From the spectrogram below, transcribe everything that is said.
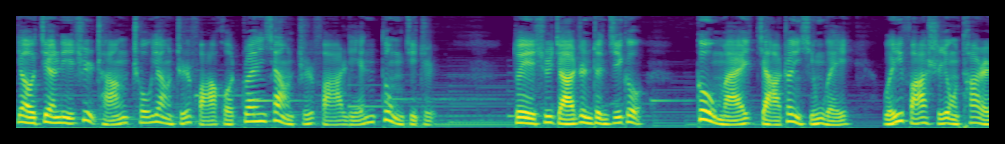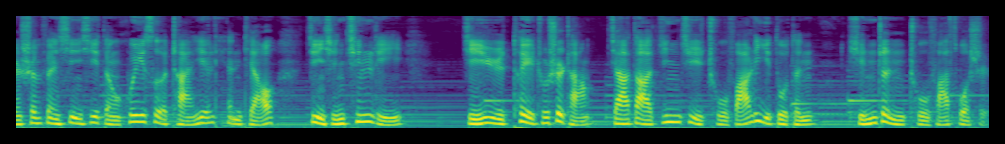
要建立日常抽样执法和专项执法联动机制。对虚假认证机构购买假证行为、违法使用他人身份信息等灰色产业链条进行清理，给予退出市场、加大经济处罚力度等行政处罚措施，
